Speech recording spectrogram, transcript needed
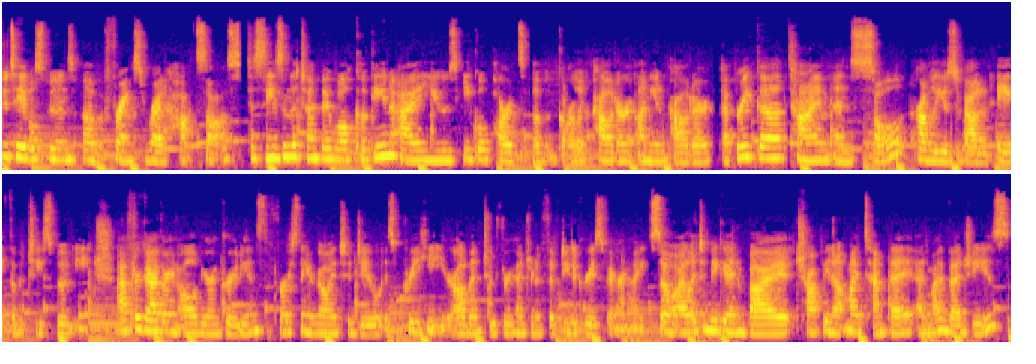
2 tablespoons of Frank's Red Hot Sauce. To season the tempeh while cooking, I use equal parts of garlic powder, onion powder, paprika, thyme, and salt. Probably used about an eighth of a teaspoon each. After gathering all of your ingredients, the first thing you're going to do is preheat your oven to 350 degrees Fahrenheit. So I like to begin by chopping up my tempeh and my veggies.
